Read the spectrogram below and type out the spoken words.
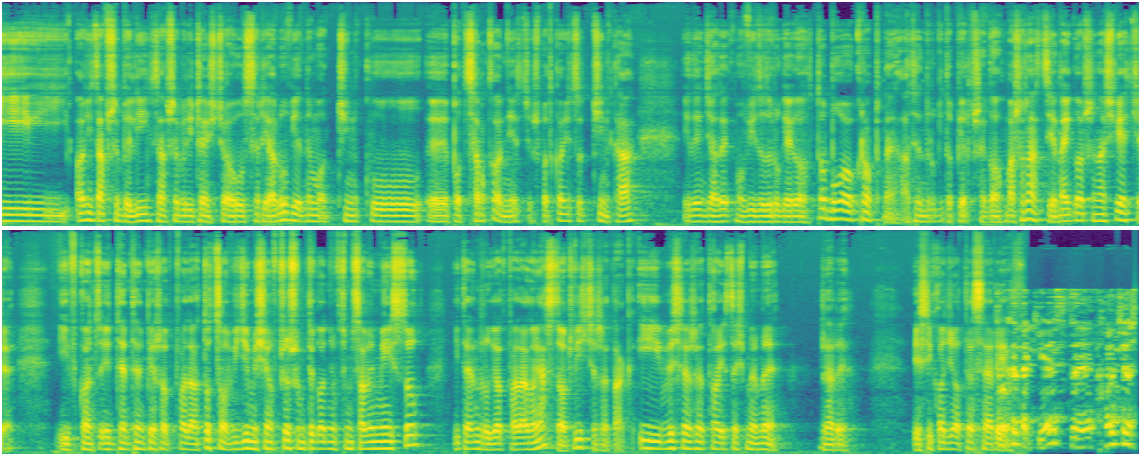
I oni zawsze byli, zawsze byli częścią serialu. W jednym odcinku yy, pod sam koniec, już pod koniec odcinka, Jeden dziadek mówi do drugiego, to było okropne, a ten drugi do pierwszego, masz rację, najgorsze na świecie. I w końcu ten, ten pierwszy odpowiada, to co, widzimy się w przyszłym tygodniu w tym samym miejscu? I ten drugi odpowiada, no jasne, oczywiście, że tak. I myślę, że to jesteśmy my, Jerry jeśli chodzi o tę serię. Trochę tak jest, chociaż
